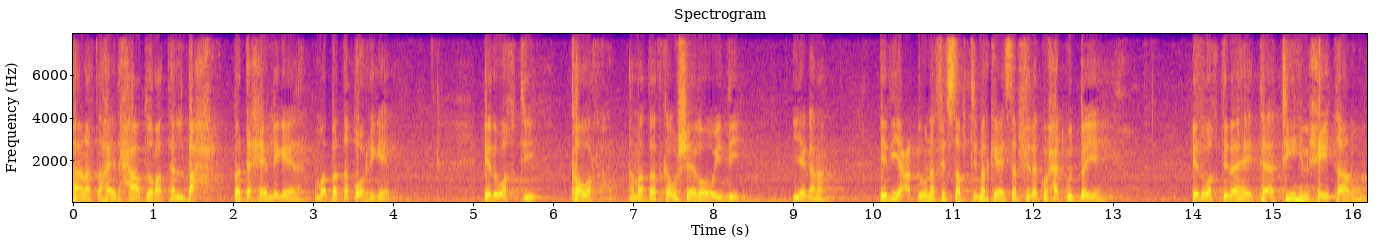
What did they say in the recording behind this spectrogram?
kaanat ahayd xaadirata albaxr badda xeeligeeda ama badda qoorigeeda. Id wakhti ka war ama dadka u sheegoo weydii iyagana id yacduuna fi sabti markii ay sabtida ku xadgudbayeen id wakhti bay ahayd ta'tiihim xiitaanuhum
